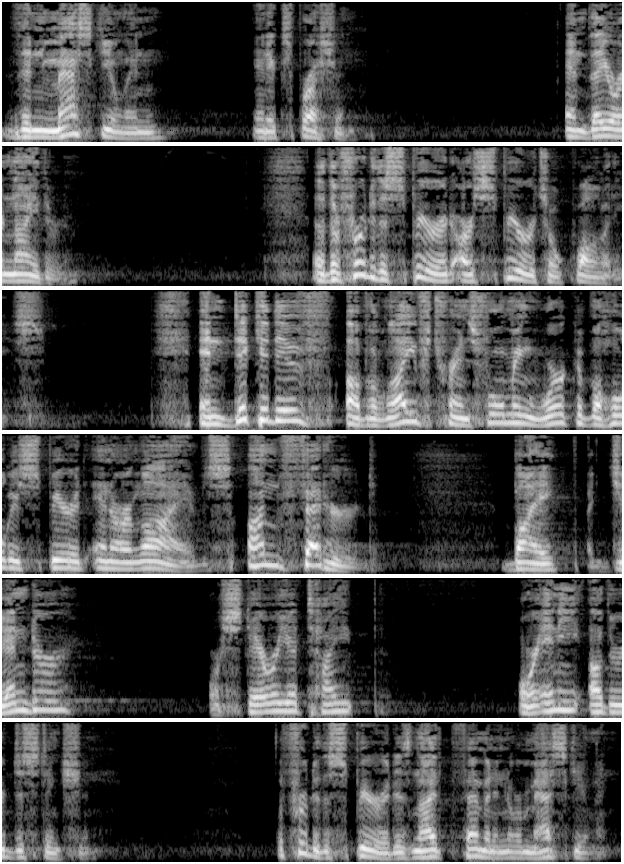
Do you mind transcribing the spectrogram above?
than masculine in expression. And they are neither. Uh, the fruit of the Spirit are spiritual qualities indicative of the life transforming work of the Holy Spirit in our lives, unfettered by gender or stereotype or any other distinction. The fruit of the Spirit is neither feminine nor masculine.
